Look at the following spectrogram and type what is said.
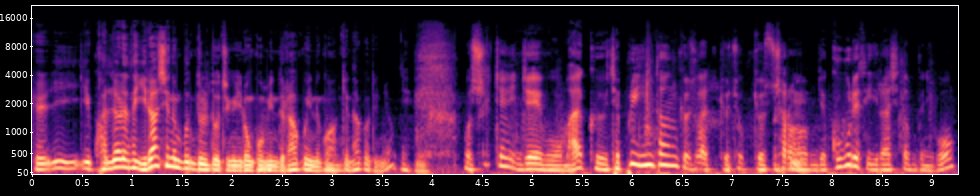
그 이, 이 관련해서 일하시는 분들도 지금 이런 고민들을 하고 있는 것 같긴 하거든요. 네. 뭐 실제 이제 뭐그 제프리 힌턴 교수가 교수 교수처럼 음. 이제 구글에서 일하시던 분이고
